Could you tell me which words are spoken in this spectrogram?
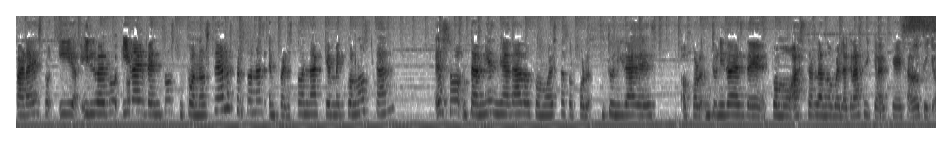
para eso. Y, y luego ir a eventos, conocer a las personas en persona, que me conozcan, eso también me ha dado como estas oportunidades oportunidades de cómo hacer la novela gráfica, que es algo que yo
